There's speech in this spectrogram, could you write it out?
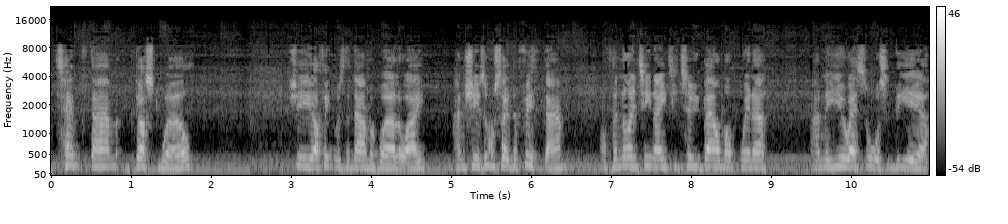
The 10th dam, Dust Whirl. She, I think, was the dam of Whirlaway. And she is also the fifth dam of the 1982 Belmont winner and the US Horse of the Year,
